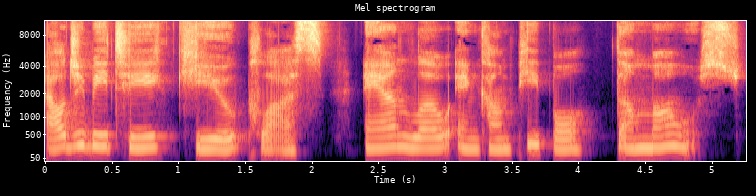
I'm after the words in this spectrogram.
LGBTQ, plus, and low income people the most.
